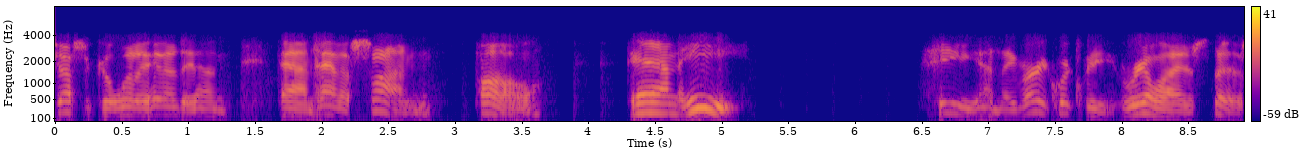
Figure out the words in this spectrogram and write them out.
Jessica went ahead and and had a son, Paul, and he he and they very quickly realized this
